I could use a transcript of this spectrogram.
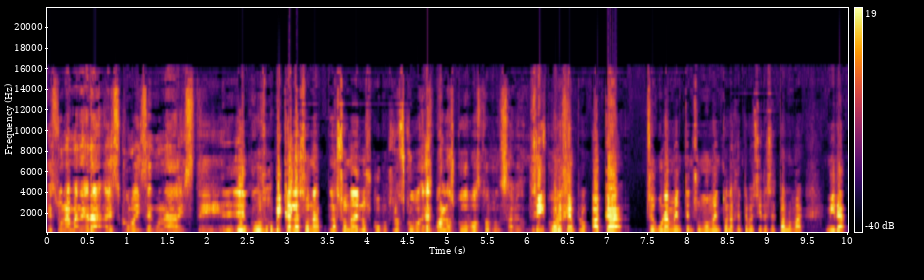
Es una manera, es como dicen una, este, Eh, eh, ubicas la zona, la zona de los cubos. los cubos. Es por los cubos, todo el mundo sabe dónde Sí, por ejemplo, acá seguramente en su momento la gente va a decir es el palomar. Mira,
